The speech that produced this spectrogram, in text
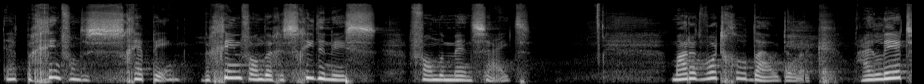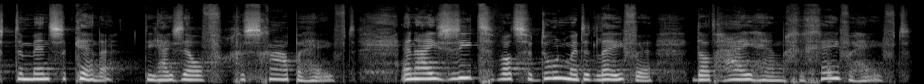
het begin van de schepping, begin van de geschiedenis van de mensheid. Maar het wordt God duidelijk. Hij leert de mensen kennen die hij zelf geschapen heeft. En hij ziet wat ze doen met het leven dat hij hen gegeven heeft.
